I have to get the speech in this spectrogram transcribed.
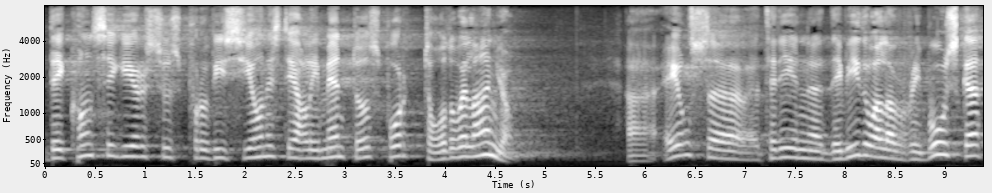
de conseguir sus provisiones de alimentos por todo el año. Ah, ellos ah, tenían, debido a la rebusca,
